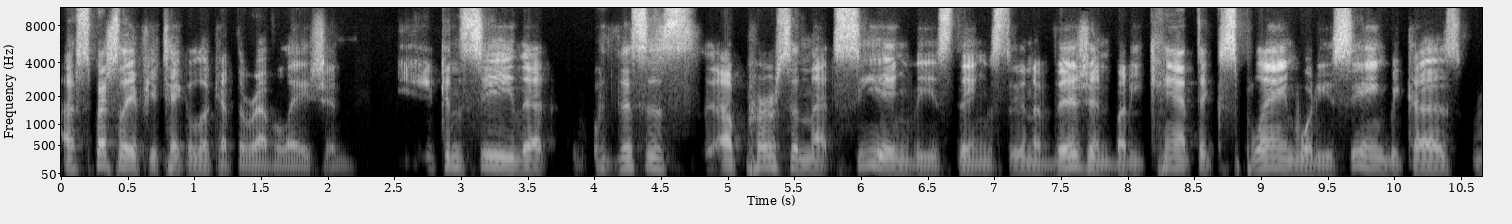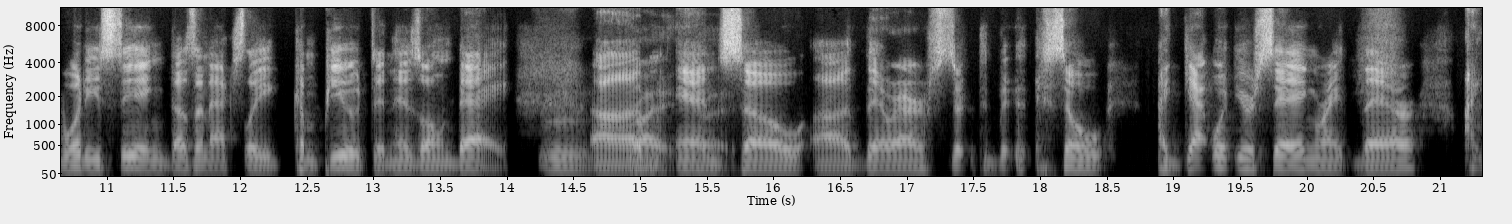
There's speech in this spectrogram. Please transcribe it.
especially if you take a look at the Revelation, you can see that this is a person that's seeing these things in a vision, but he can't explain what he's seeing because what he's seeing doesn't actually compute in his own day. Mm, Um, Right, and right. so uh, there are so I get what you're saying right there. I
